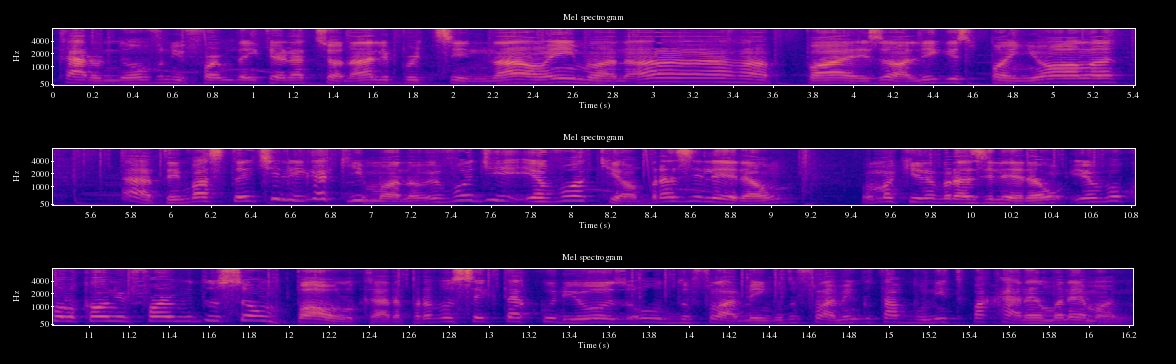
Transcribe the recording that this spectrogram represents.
Cara, o novo uniforme da Internacional, por sinal, hein, mano? Ah, rapaz, ó, Liga Espanhola. Ah, tem bastante liga aqui, mano. Eu vou de, eu vou aqui, ó, Brasileirão. Vamos aqui no Brasileirão e eu vou colocar o uniforme do São Paulo, cara. Pra você que tá curioso, ou do Flamengo. Do Flamengo tá bonito pra caramba, né, mano?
